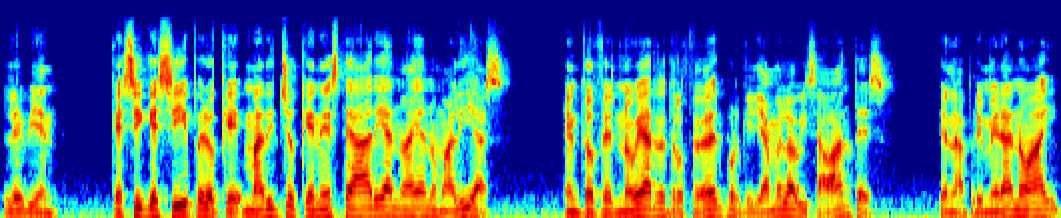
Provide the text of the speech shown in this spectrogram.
Lee bien. Que sí, que sí, pero que me ha dicho que en esta área no hay anomalías. Entonces no voy a retroceder porque ya me lo avisaba antes. Que en la primera no hay.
